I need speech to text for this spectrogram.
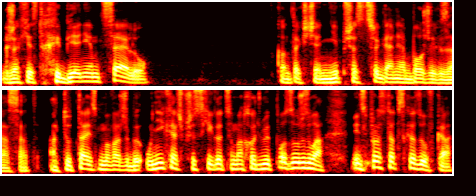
grzech jest chybieniem celu w kontekście nieprzestrzegania Bożych zasad. A tutaj jest mowa, żeby unikać wszystkiego, co ma choćby pozór zła. Więc prosta wskazówka.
